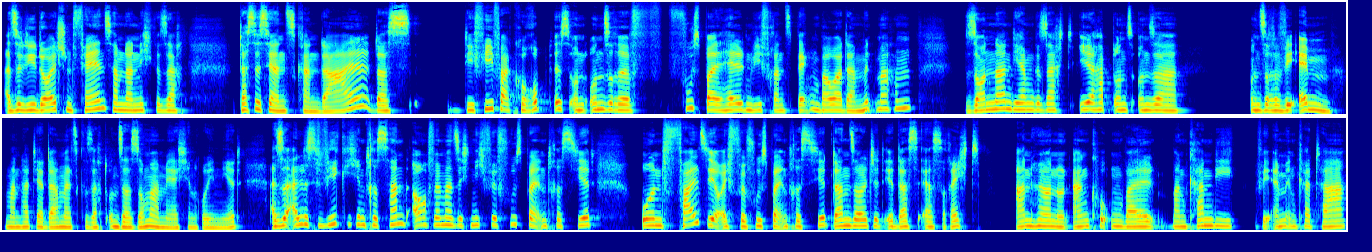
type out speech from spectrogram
Also die deutschen Fans haben dann nicht gesagt, das ist ja ein Skandal, dass die FIFA korrupt ist und unsere Fußballhelden wie Franz Beckenbauer da mitmachen, sondern die haben gesagt, ihr habt uns unser, unsere WM, man hat ja damals gesagt, unser Sommermärchen ruiniert. Also alles wirklich interessant, auch wenn man sich nicht für Fußball interessiert. Und falls ihr euch für Fußball interessiert, dann solltet ihr das erst recht anhören und angucken, weil man kann die WM in Katar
